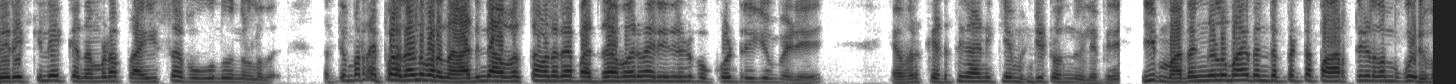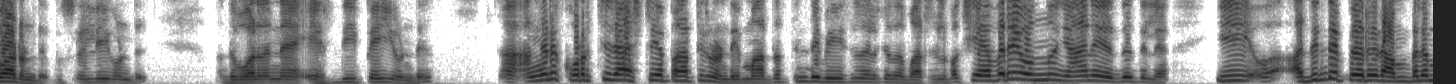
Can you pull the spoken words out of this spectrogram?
നിരക്കിലേക്ക് നമ്മുടെ പൈസ പോകുന്നു എന്നുള്ളത്. സത്യം പറഞ്ഞാൽ ഇപ്പൊ അതാണ് പറഞ്ഞത്. നാടിന്റെ അവസ്ഥ വളരെ പരിതാപകരമായ രീതിയിലാണ് പൊക്കോണ്ടിരിക്കുമ്പോഴേ എവർക്ക് എടുത്തു കാണിക്കാൻ വേണ്ടിയിട്ടൊന്നുമില്ല. പിന്നെ ഈ മതങ്ങളുമായി ബന്ധപ്പെട്ട പാർട്ടികൾ നമുക്ക് ഒരുപാടുണ്ട്. മുസ്ലിം ലീഗ് ഉണ്ട്. അതുപോലെ തന്നെ എസ് ഡി പി ഐ ഉണ്ട്. അങ്ങനെ കുറച്ച് രാഷ്ട്രീയ പാർട്ടികളുണ്ട്. ഈ മതത്തിന്റെ ബേസിൽ നിൽക്കുന്ന പാർട്ടികൾ. പക്ഷെ എവരെ ഒന്നും ഞാൻ എഴുതത്തില്ല ഈ അതിന്റെ പേര് ഒരു അമ്പലം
